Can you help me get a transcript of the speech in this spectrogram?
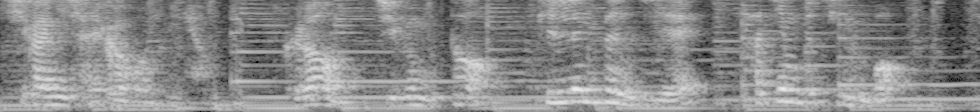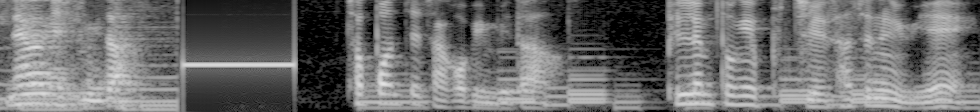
시간이 잘 가거든요. 그럼 지금부터 필름 편지에 사진 붙이는 법 진행하겠습니다. 첫 번째 작업입니다. 필름통에 붙일 사진을 위해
